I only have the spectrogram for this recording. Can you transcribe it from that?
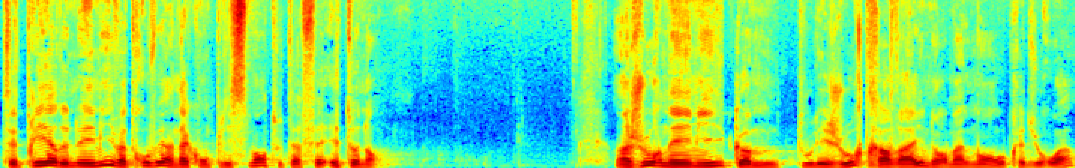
Cette prière de Néhémie va trouver un accomplissement tout à fait étonnant. Un jour, Néhémie, comme tous les jours, travaille normalement auprès du roi.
